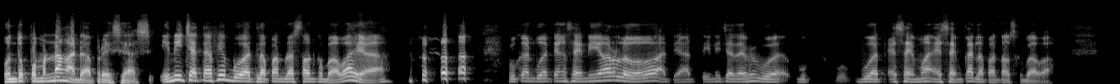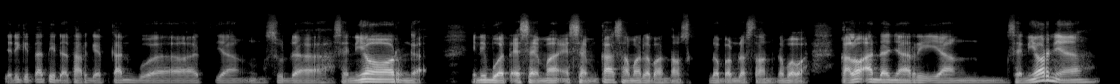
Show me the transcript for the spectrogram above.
untuk pemenang ada apresiasi. Ini CTF-nya buat 18 tahun ke bawah ya. Bukan buat yang senior loh, hati-hati. Ini CTF-nya buat buat SMA, SMK 8 tahun ke bawah. Jadi kita tidak targetkan buat yang sudah senior, enggak. Ini buat SMA, SMK sama 8 tahun, 18 tahun ke bawah. Kalau Anda nyari yang seniornya,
